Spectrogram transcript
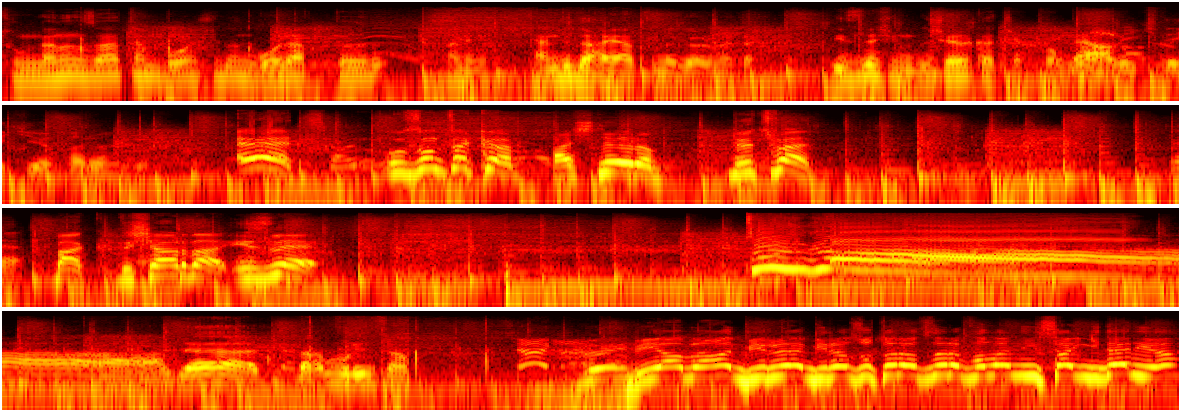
Tunga'nın zaten bu açıdan gol attığı hani kendi de hayatında görmedi. İzle şimdi dışarı kaçacak top. Abi 2'de 2 yapar bence. Evet. Uzun takım. Başlıyorum. Lütfen. Bak dışarıda izle. Gel. Ben vurayım sen. Bir ama bir, biraz o taraflara falan insan gider ya.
